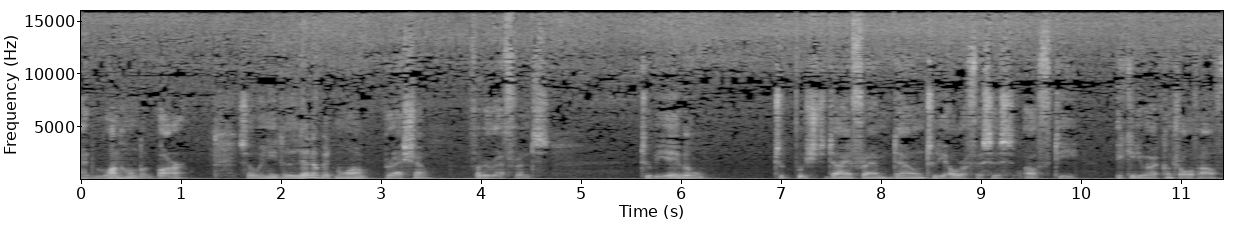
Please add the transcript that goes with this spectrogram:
at 100 bar so we need a little bit more pressure for the reference to be able to push the diaphragm down to the orifices of the Equilibar control valve.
